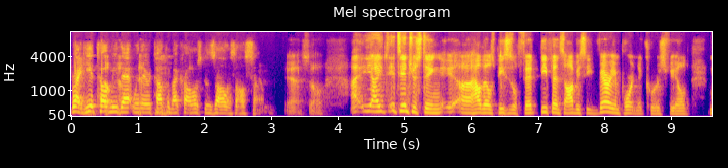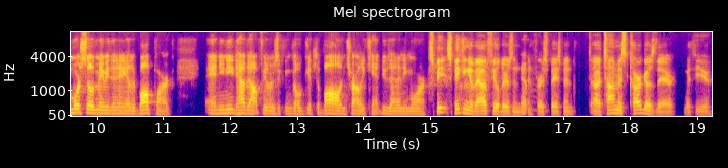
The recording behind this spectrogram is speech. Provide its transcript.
Right. He had told me that when they were talking mm-hmm. about Carlos Gonzalez, also. Yeah. So. I, yeah, it's interesting uh, how those pieces will fit. Defense, obviously, very important at Coors Field, more so maybe than any other ballpark and you need to have the outfielders that can go get the ball. And Charlie can't do that anymore. Spe- speaking of outfielders and, yep. and first baseman, uh, Thomas Cargo's there with you.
